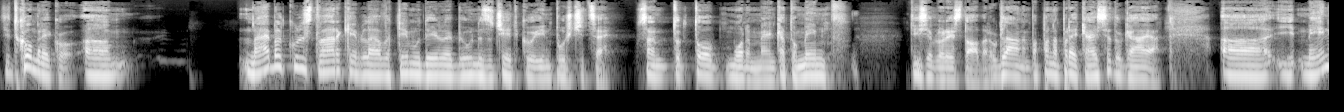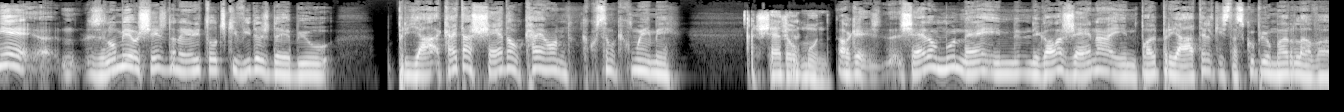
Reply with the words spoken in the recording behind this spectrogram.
Ti tako rekel. Um, najbolj kul cool stvar, ki je bila v tem delu, je bil na začetku in puščice. Sam to, to moram enkrat omeniti, ti si bilo res dobro. V glavnem, pa, pa naprej, kaj se dogaja. Uh, meni je zelo mi je všeč, da na eni točki vidiš, da je bil prijatelj. Kaj je ta Shadow, kaj je on, kako, sem, kako mu je ime? Shadow Moon. Okay, Shadow Moon ne, in njegova žena in pol prijatelj, ki sta skupaj umrla v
